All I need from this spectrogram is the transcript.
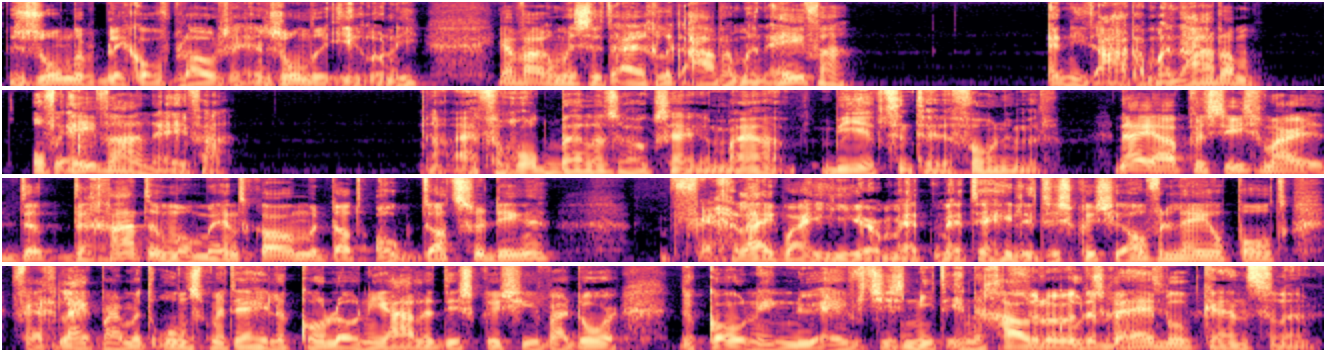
zonder blik of blozen en zonder ironie: Ja, waarom is het eigenlijk Adam en Eva? En niet Adam en Adam? Of Eva en Eva? Nou, even God bellen zou ik zeggen. Maar ja, wie heeft zijn telefoonnummer? Nou ja, precies. Maar dat, er gaat een moment komen dat ook dat soort dingen. Vergelijkbaar hier met, met de hele discussie over Leopold. Vergelijkbaar met ons met de hele koloniale discussie. Waardoor de koning nu eventjes niet in de gouden Zullen we de. Bijbel cancelen?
